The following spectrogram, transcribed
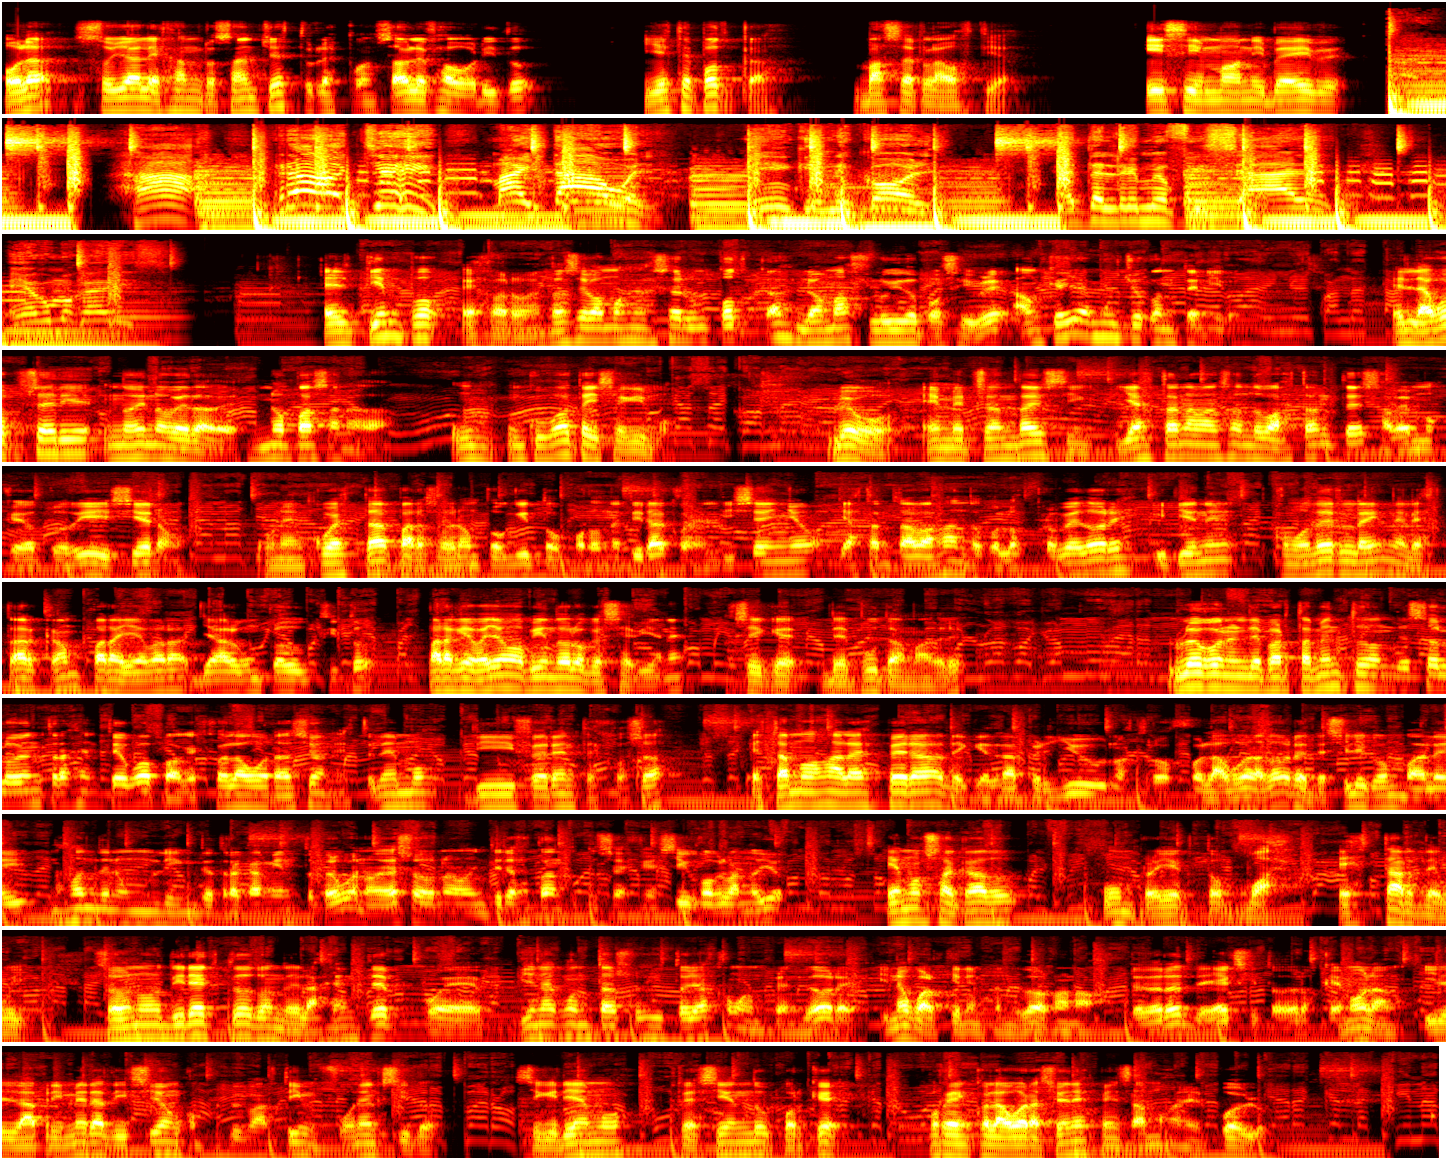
Hola, soy Alejandro Sánchez, tu responsable favorito, y este podcast va a ser la hostia. Easy money, baby. Ah, Rochi, My Tower, Nicky Nicole, este es el ritmo oficial. Ella como que dice. El tiempo es oro, entonces vamos a hacer un podcast lo más fluido posible, aunque haya mucho contenido. En la webserie no hay novedades, no pasa nada un, cubata y seguimos. Luego, en merchandising ya están avanzando bastante, sabemos que otro día hicieron una encuesta para saber un poquito por dónde tirar con el diseño, ya están trabajando con los proveedores y tienen como deadline el StarCamp para llevar ya algún productito para que vayamos viendo lo que se viene. Así que de puta madre. Luego en el departamento donde solo entra gente guapa, que es colaboraciones, tenemos diferentes cosas. Estamos a la espera de que DrapperU, nuestros colaboradores de Silicon Valley, nos manden un link de tratamiento, pero bueno, eso no interesa tanto, entonces que sigo hablando yo. Hemos sacado un proyecto, ¡buah! Start the Week. Son unos directos donde la gente pues viene a contar sus historias como emprendedores, y no cualquier emprendedor, no, no, emprendedores de éxito, de los que molan. Y la primera edición con Pepe Martín fue un éxito. Seguiríamos creciendo, ¿por qué? Porque en colaboraciones pensamos en el pueblo.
